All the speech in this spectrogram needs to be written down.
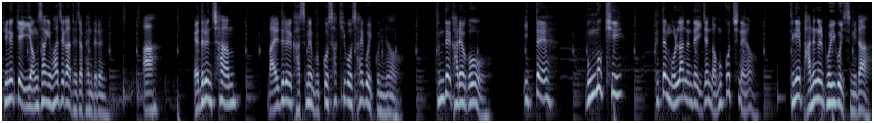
뒤늦게 이 영상이 화제가 되자 팬들은 아, 애들은 참 말들을 가슴에 묻고 삭히고 살고 있군요. 군대 가려고 이때 묵묵히 그땐 몰랐는데 이젠 너무 꽂히네요. 등의 반응을 보이고 있습니다.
